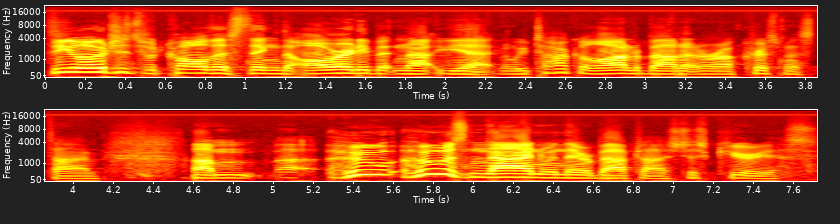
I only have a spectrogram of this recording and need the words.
theologians would call this thing the already but not yet. And we talk a lot about it around Christmas time. Um, uh, who, who was nine when they were baptized? Just curious.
